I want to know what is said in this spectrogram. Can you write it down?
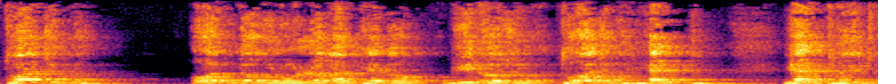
도와준 거야. 언덕을 올라갈 때도 밀어주는, 도와주고, 해주는 거야.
